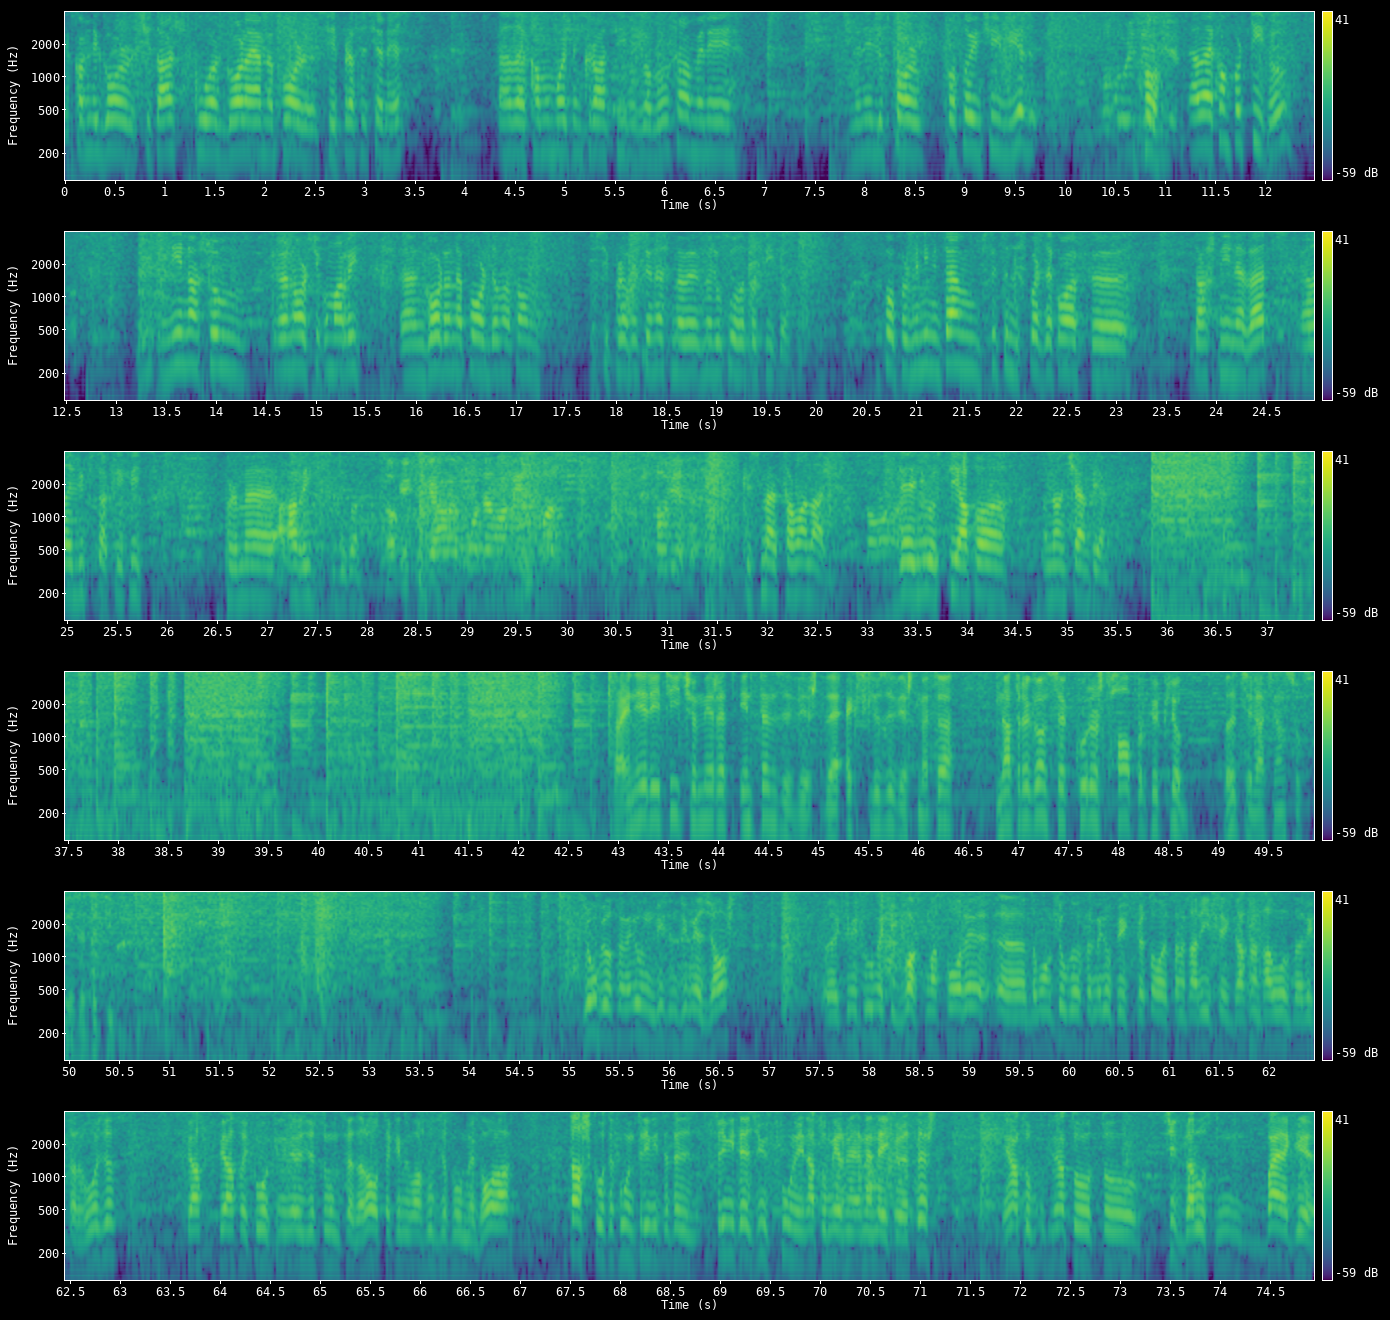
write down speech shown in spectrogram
E kom një gorë qitash, ku është gora jem e parë si profesionist. Edhe ka me u majtë në Kroaci mos gabofsha, me një... Me një luftar po thojnë që i mirë. Po thojnë që i po, mirë. Edhe e kam për titull. Nihna shumë krenar që kom arrit në garën e parë, do me thonë, si profesionist me, me luftu dhe për titull. Po, për menimin tem, secili sport e ka atë Dashninë e vet edhe lyp sakrificë për me arrit dikun. Okej, okay, kemi me kohë dhe ma mirë të mos në Sovjetë. Kismet, sa ma nalt. Dhe në UFC apo në One Champion. Trajneri i tij që merret intenzivisht dhe ekskluzivisht me të, na tregon se kur është hapur ky klub dhe cilat janë sukseset e tij. Klubi u themelu në vitin 2006, kemi fillu me kickbox ma s'pari, domethon klubi u themelu prej kryetarit Samet Arifi, Gazmen Tavol dhe Viktor Hoxhës. Prej asaj kohe jemi regjistru në federatë dhe kemi vazhdu gjithmon me gara. Tash kohët e fundit 3 vite e 3 vite e gjysë të fundit jena tu u marrë me MMA kryesisht. Jena tu, jena tu, tu qit garus bajë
